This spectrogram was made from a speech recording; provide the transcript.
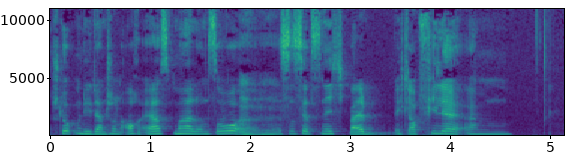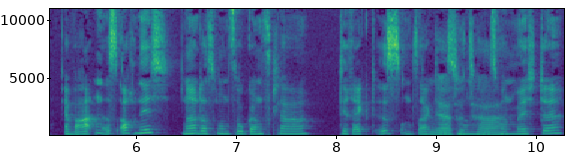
schlucken die dann schon auch erstmal und so. Mhm. Es ist jetzt nicht, weil ich glaube, viele ähm, erwarten es auch nicht, ne, dass man so ganz klar direkt ist und sagt, Ja, was, man, was man möchte.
